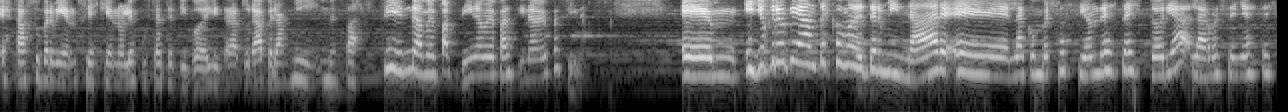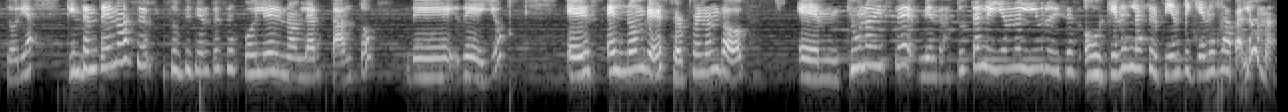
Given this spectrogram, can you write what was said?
está súper bien si es que no les gusta este tipo de literatura, pero a mí me fascina, me fascina, me fascina, me fascina. Em, y yo creo que antes como de terminar eh, la conversación de esta historia, la reseña de esta historia, que intenté no hacer suficientes spoilers y no hablar tanto de, de ello, es el nombre Serpent and Dove, Em, que uno dice, mientras tú estás leyendo el libro, dices, oh, ¿quién es la serpiente y quién es la paloma?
